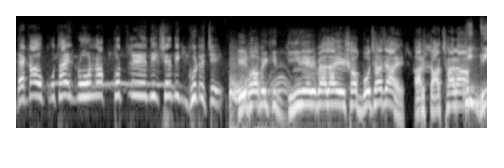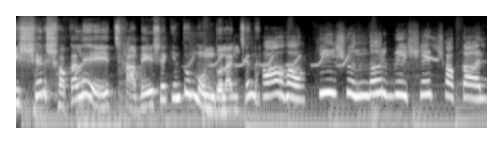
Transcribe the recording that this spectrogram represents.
দেখাও কোথায় গ্রহ নক্ষত্রের এদিক সেদিক ঘটেছে। এভাবে কি দিনের বেলা এসব বোঝা যায়? আর তাছাড়া এই গ্রীষ্মের সকালে ছাদে এসে কিন্তু মন্দ লাগছে না। আহ কি সুন্দর গ্রীষ্মের সকাল।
